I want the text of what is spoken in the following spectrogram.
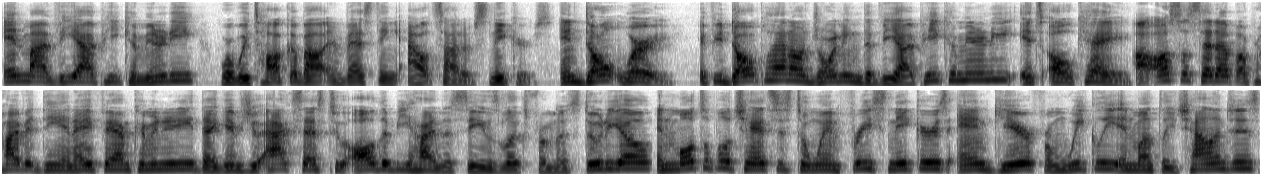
in my VIP community where we talk about investing outside of sneakers. And don't worry, if you don't plan on joining the VIP community, it's okay. I also set up a private DNA fam community that gives you access to all the behind the scenes looks from the studio and multiple chances to win free sneakers and gear from weekly and monthly challenges.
